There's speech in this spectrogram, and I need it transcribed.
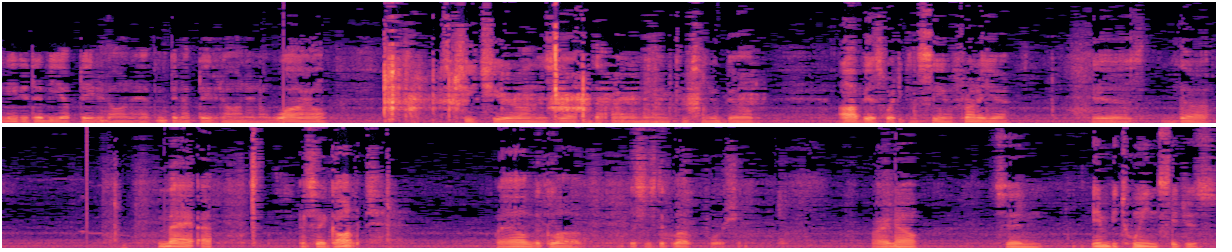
needed to be updated on. I haven't been updated on in a while. This cheat here on this the Iron Man continue build. Obvious what you can see in front of you is the ma uh, it's a gauntlet. Well, the glove. This is the glove portion. Right now, it's in in between stages.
